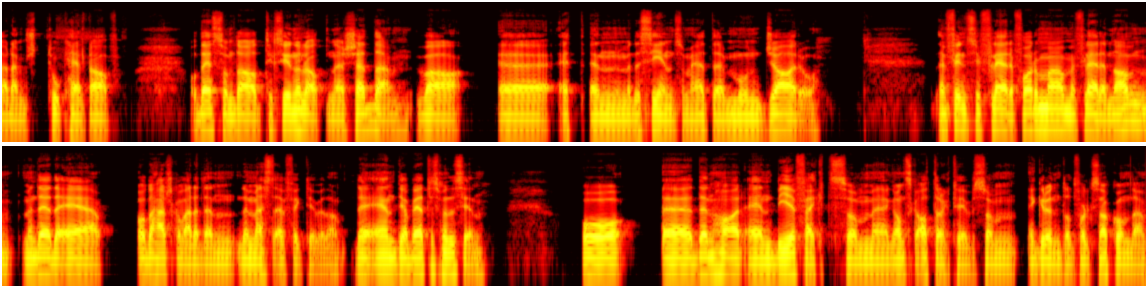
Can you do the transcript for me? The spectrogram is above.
der de tok helt av. Og det som da tilsynelatende skjedde, var uh, et, en medisin som heter Monjaro den finnes i flere former med flere navn, men det det er, og det her skal være den, den mest effektive, da, det er en diabetesmedisin. Og eh, den har en bieffekt som er ganske attraktiv, som er grunnen til at folk snakker om det,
